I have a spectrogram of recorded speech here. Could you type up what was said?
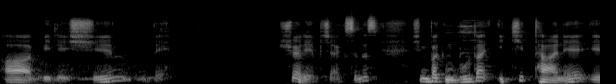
A bileşim B. Şöyle yapacaksınız. Şimdi bakın burada iki tane e,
